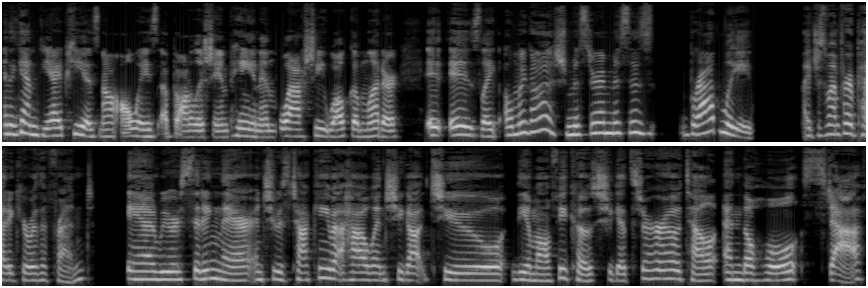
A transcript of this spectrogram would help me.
and again, VIP is not always a bottle of champagne and flashy welcome letter. It is like, oh my gosh, Mr. and Mrs. Bradley. I just went for a pedicure with a friend and we were sitting there and she was talking about how when she got to the Amalfi Coast, she gets to her hotel and the whole staff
